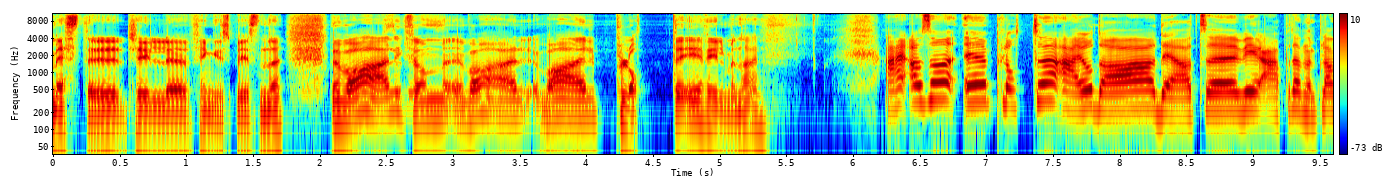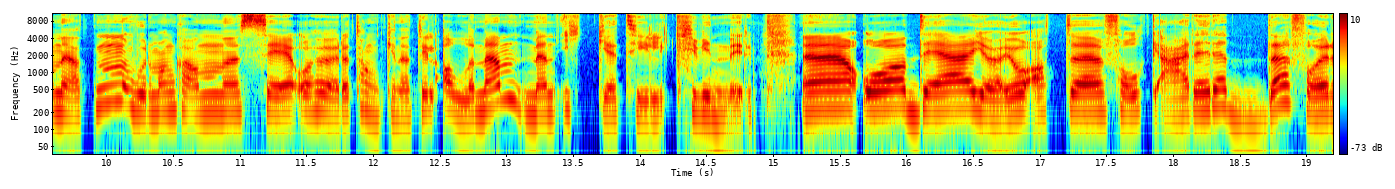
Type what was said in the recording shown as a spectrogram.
mestrer til fingerspissene. Men hva er liksom Hva er, hva er plottet i filmen her? Nei, altså, eh, Plottet er jo da det at eh, vi er på denne planeten hvor man kan se og høre tankene til alle menn, men ikke til kvinner. Eh, og det gjør jo at folk er redde for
